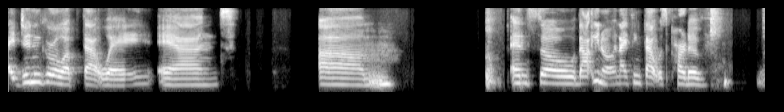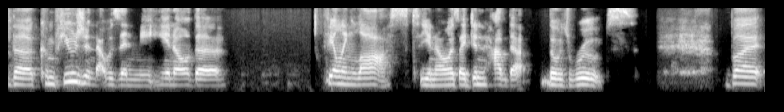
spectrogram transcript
I didn't grow up that way. And, um, and so that, you know, and I think that was part of the confusion that was in me, you know, the feeling lost, you know, as I didn't have that, those roots. But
